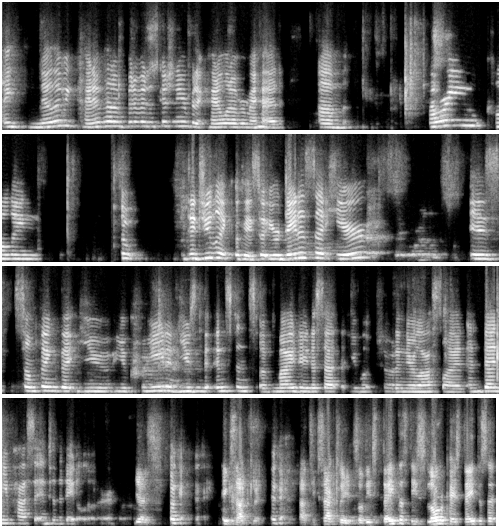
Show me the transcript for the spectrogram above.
I know that we kind of had a bit of a discussion here, but it kind of went over my head. Um, how are you calling? So, did you like? Okay, so your data set here is something that you you created using the instance of my data set that you showed in your last slide, and then you pass it into the data loader. Yes. Okay. Okay. Exactly. Okay. That's exactly it. So this data, this lowercase data set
